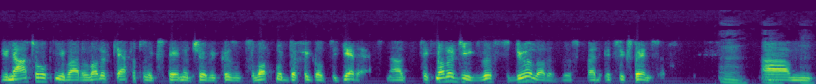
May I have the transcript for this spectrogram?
You're now talking about a lot of capital expenditure because it's a lot more difficult to get at. Now, technology exists to do a lot of this, but it's expensive. Mm. Um,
